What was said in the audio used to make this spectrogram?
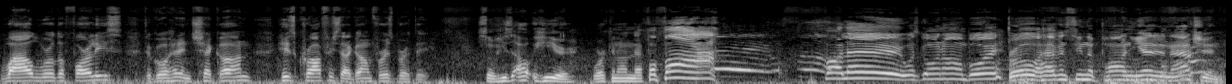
Wild World of Farley's to go ahead and check on his crawfish that I got him for his birthday. So he's out here working on that. Fafa! Farley, what's going on, boy? Bro, I haven't seen the pond yet in action.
